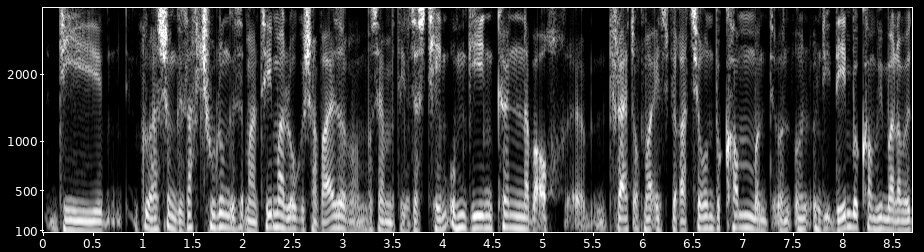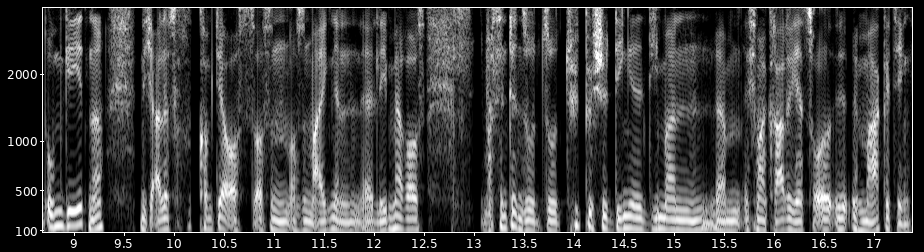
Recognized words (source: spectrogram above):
die, du hast schon gesagt, Schulung ist immer ein Thema, logischerweise. Man muss ja mit dem System umgehen können, aber auch äh, vielleicht auch mal Inspiration bekommen und, und, und, und Ideen bekommen, wie man damit umgeht. Ne? Nicht alles kommt ja aus, aus, dem, aus dem eigenen äh, Leben heraus. Was sind denn so, so typische Dinge, die man ähm, ich mal gerade jetzt im Marketing,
